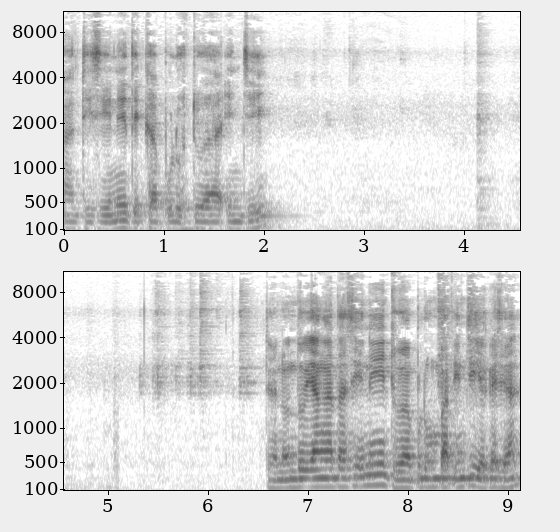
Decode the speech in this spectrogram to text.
Nah, di sini 32 inci. Dan untuk yang atas ini 24 inci ya guys ya.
